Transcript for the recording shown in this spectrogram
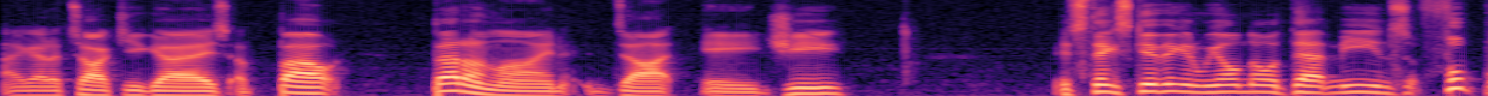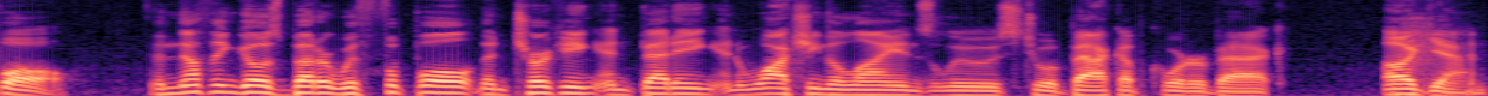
I got to talk to you guys about betonline.ag. It's Thanksgiving, and we all know what that means football. And nothing goes better with football than turking and betting and watching the Lions lose to a backup quarterback again.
